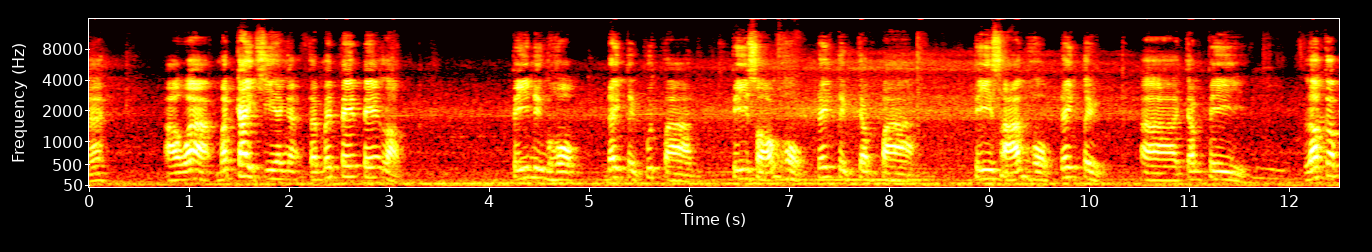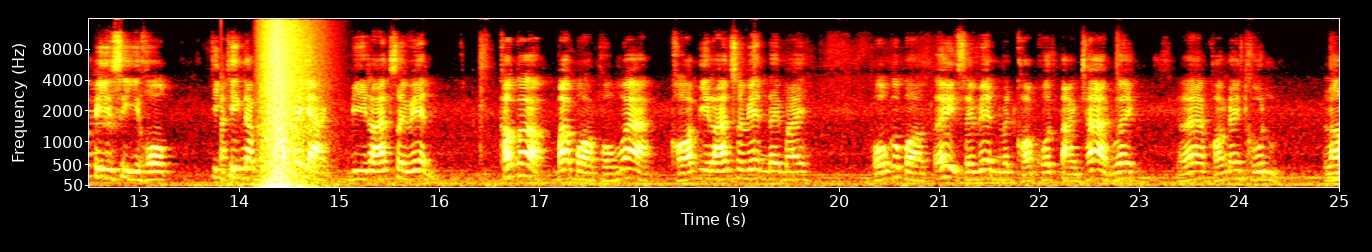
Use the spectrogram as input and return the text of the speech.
นะเอาว่ามันใกล้เคียงอะแต่ไม่เป๊ะๆหรอก ปี 16 ได้ตึกพุทธาน ปี 26 ได้ตึกจำปา ปี 36 ได้ตึกจำปี แล้วก็ปี 46 จริงๆนะเขาก็อยากมีร้านเซเว่นเขาก็มาบอกผมว่าขอมีร้านเซเว่นได้ไหม ผมก็บอก เอ้ยเซเว่นมันของคนต่างชาติเว้ยนะของนายทุน เรา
